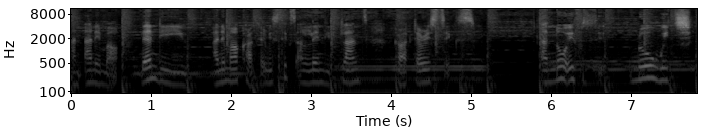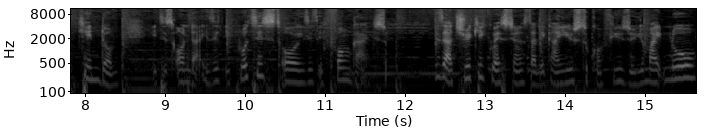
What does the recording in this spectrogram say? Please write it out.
an animal then the animal characteristics and then the plant characteristics and know if know which kingdom it is under is it a protist or is it a fungi so these are tricky questions that they can use to confuse you. You might know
